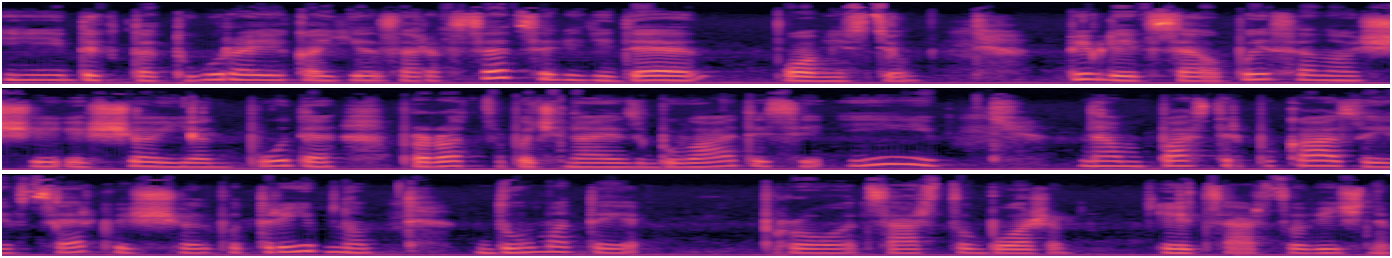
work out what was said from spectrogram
І диктатура, яка є зараз, все це відійде повністю. В Біблії все описано, що, що і як буде, пророцтво починає збуватися, і нам пастир показує в церкві, що потрібно думати про Царство Боже і Царство Вічне.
